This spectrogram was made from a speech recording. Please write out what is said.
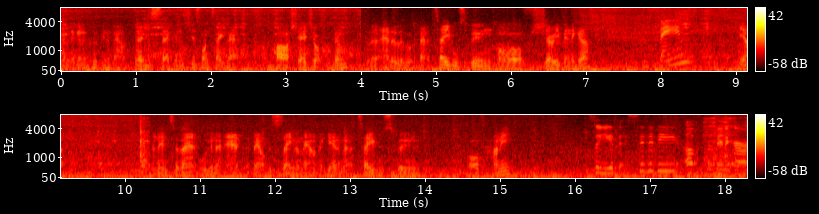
They're, they're going to cook in about 30 seconds. Just want to take that harsh edge off of them. I'm going to add a little, about a tablespoon of sherry vinegar. From Spain, Yep. And then to that, we're going to add about the same amount, again, about a tablespoon of honey. so you get the acidity of the vinegar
